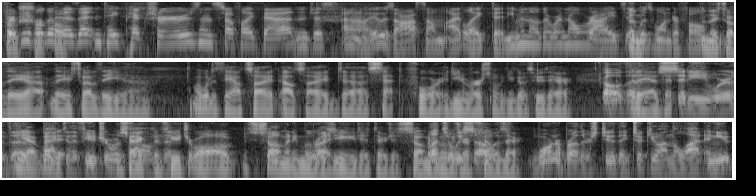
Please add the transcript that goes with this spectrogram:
for Oh, people sure. to Oh. visit and take pictures and stuff like that, and just I don't know, it was awesome. I liked it, even though there were no rides. It And- was wonderful. And they still have the uh, they still have the uh, oh, what is the outside outside uh, set for at Universal when you go through there. Oh, the the- city where the yeah, Back well, to the Future was Back filmed. Back to the and- Future. Well, oh, so many movies. Right. You can just there's just so many That's what we movies are saw filmed with there. Warner Brothers too. They took you on the lot, and you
